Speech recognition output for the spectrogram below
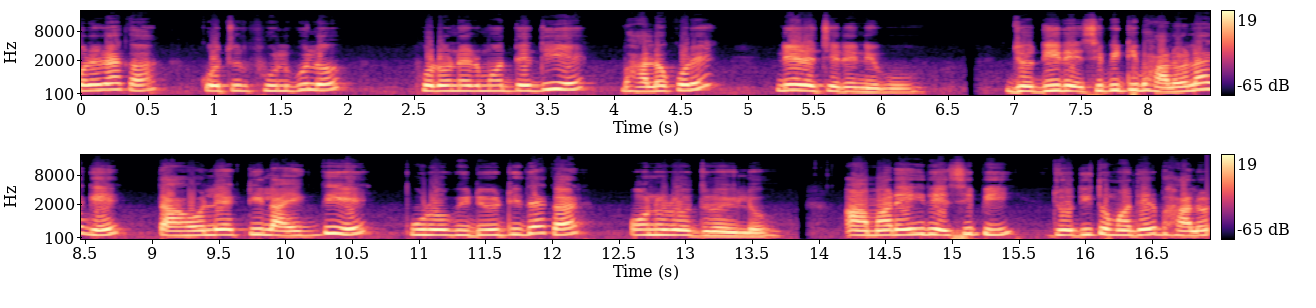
করে রাখা কচুর ফুলগুলো ফোড়নের মধ্যে দিয়ে ভালো করে নেড়ে চেড়ে নেব। যদি রেসিপিটি ভালো লাগে, তাহলে একটি লাইক দিয়ে পুরো ভিডিওটি দেখার অনুরোধ রইল। আমার এই রেসিপি যদি তোমাদের ভালো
